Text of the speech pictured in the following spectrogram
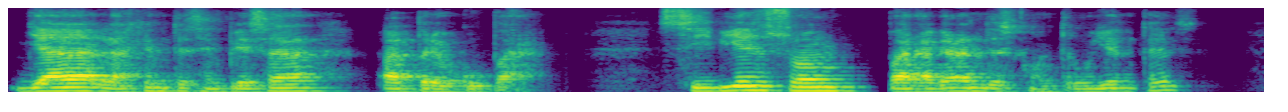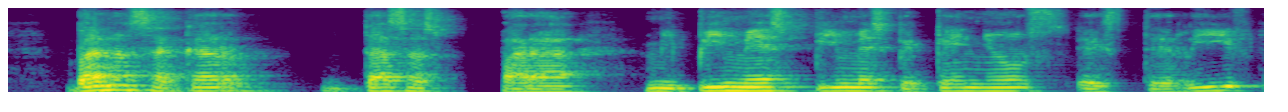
ya la gente se empieza a preocupar. Si bien son para grandes contribuyentes, van a sacar tasas para mi pymes, pymes pequeños, este RIF,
